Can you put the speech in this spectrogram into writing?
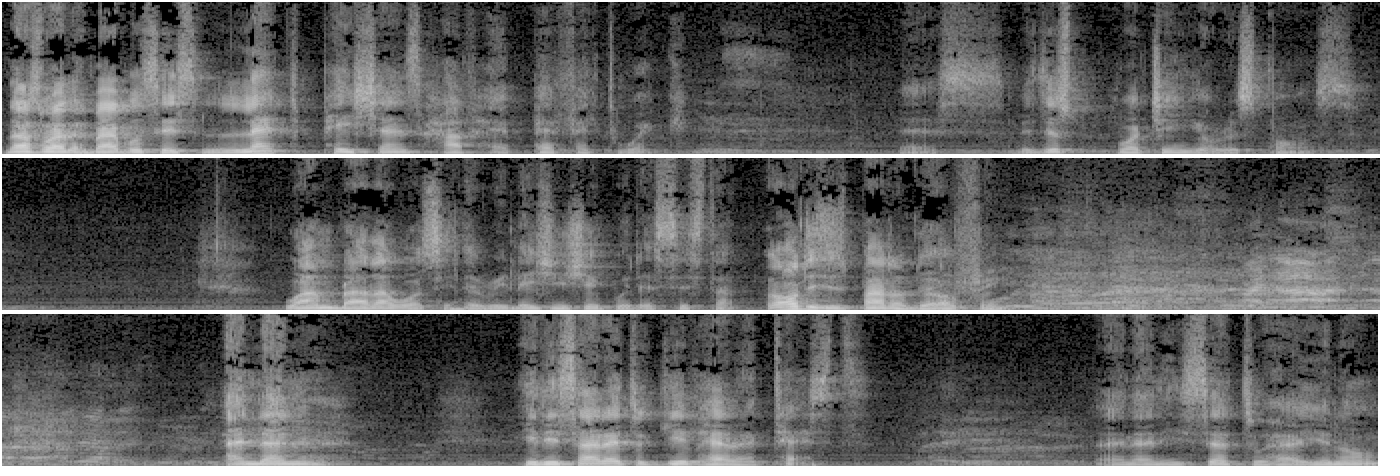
That's why the Bible says, let patience have her perfect work. Yes. We're just watching your response. One brother was in a relationship with a sister. All this is part of the offering. And then he decided to give her a test. And then he said to her, You know,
